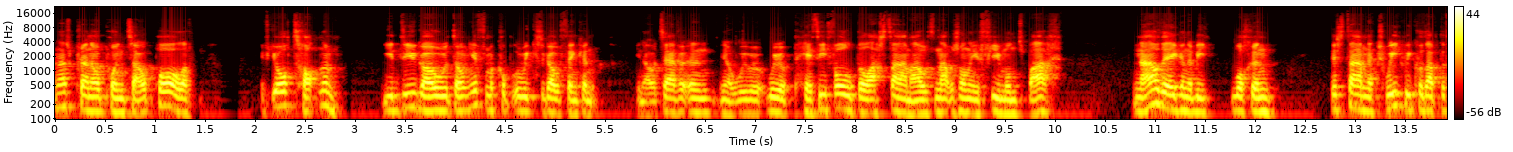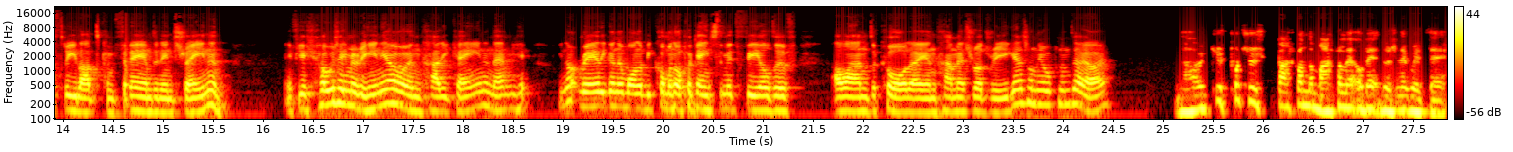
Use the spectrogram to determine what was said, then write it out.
And as Preno points out, Paul, if you're Tottenham, you do go, don't you, from a couple of weeks ago thinking, you know, it's Everton, you know, we were we were pitiful the last time out, and that was only a few months back. Now they're going to be looking this time next week. We could have the three lads confirmed and in training. If you're Jose Mourinho and Harry Kane, and then you're not really going to want to be coming up against the midfield of Allan Doucouré and James Rodriguez on the opening day, are you? No, it just puts us back on the map a little bit, doesn't it, with the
